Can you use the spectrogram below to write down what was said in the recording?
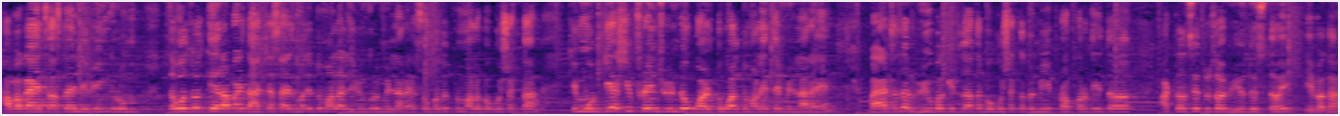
हा बघा याचा असला लिव्हिंग रूम जवळजवळ तेरा बाय दहाच्या साईजमध्ये तुम्हाला लिव्हिंग रूम मिळणार आहे. सोबतच तुम्हाला बघू शकता की मोठी अशी French window wall to wall तुम्हाला इथे मिळणार आहे. बाहेरचा जर व्ह्यू बघितला तर बघू शकता तुम्ही प्रॉपर तिथं अटल सेतूचा व्ह्यू दिसतोय. हे बघा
